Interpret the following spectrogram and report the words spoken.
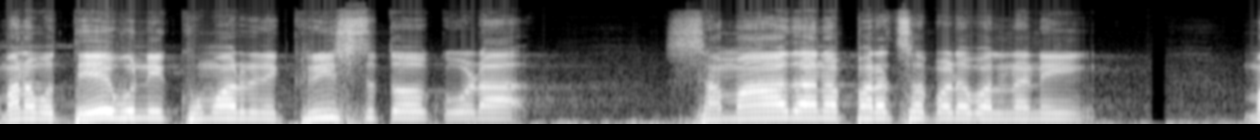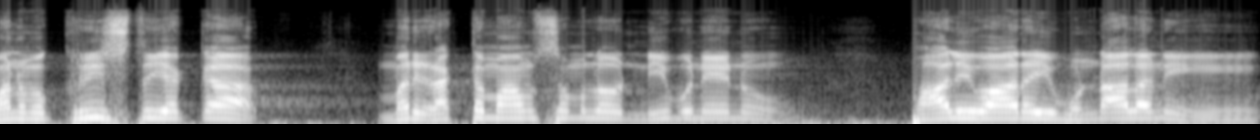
మనము దేవుని కుమారుని క్రీస్తుతో కూడా సమాధానపరచబడవలనని మనము క్రీస్తు యొక్క మరి రక్తమాంసంలో నీవు నేను పాలివారై ఉండాలని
